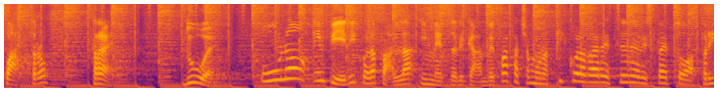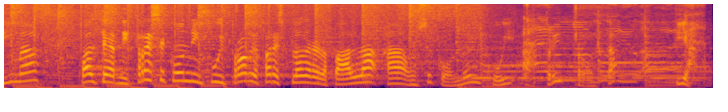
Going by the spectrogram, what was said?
4, 3, 2, 1, in piedi con la palla in mezzo alle gambe. Qua facciamo una piccola variazione rispetto a prima. Qua alterni 3 secondi in cui provi a far esplodere la palla a un secondo in cui apri, pronta, via.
